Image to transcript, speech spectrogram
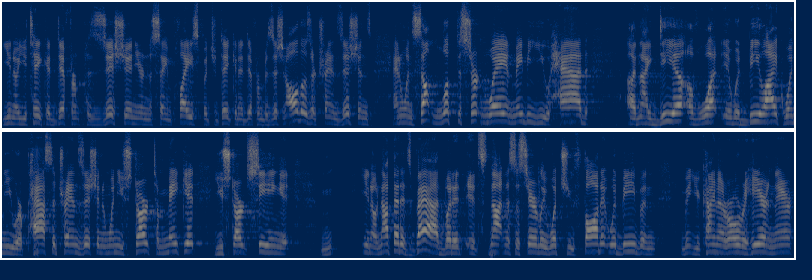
you know you take a different position you're in the same place but you're taking a different position. All those are transitions and when something looked a certain way and maybe you had an idea of what it would be like when you were past the transition and when you start to make it you start seeing it you know not that it's bad but it, it's not necessarily what you thought it would be but, but you kind of are over here and there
